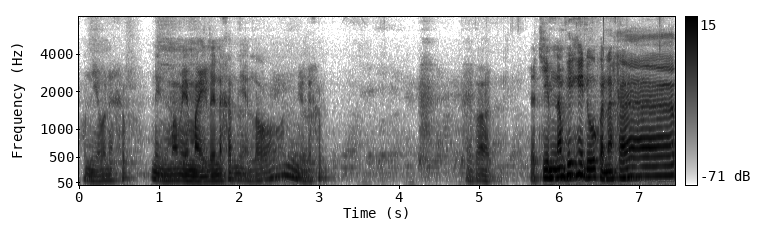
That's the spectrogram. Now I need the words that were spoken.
ข้าวเหนียวนะครับหนึ่งมาใหม่ๆเลยนะครับ เนี่ยร้อนอยู่เลยครับแล้วก็จะชิมน้ำพริกให้ดูก่อนนะครับ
